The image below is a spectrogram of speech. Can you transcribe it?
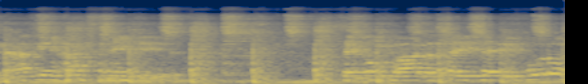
Nothing has changed. Second part, as I say, full of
